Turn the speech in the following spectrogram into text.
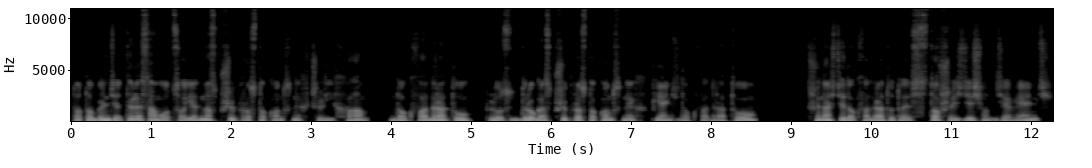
to to będzie tyle samo, co jedna z przyprostokątnych, czyli h do kwadratu, plus druga z przyprostokątnych 5 do kwadratu. 13 do kwadratu to jest 169,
